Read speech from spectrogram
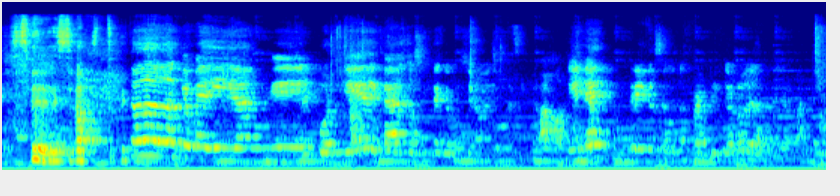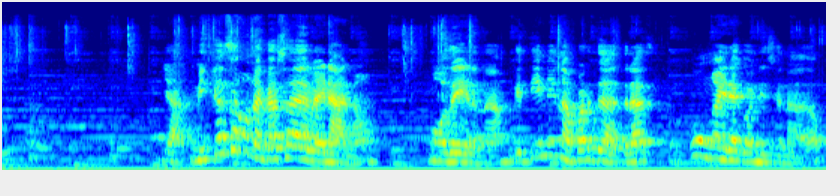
Ese desastre. no, no, no, que me digan eh, el porqué de cada cosita que pusieron en su casita. Vamos, tienen 30 segundos para explicarlo de la manera más justa. Ya, mi casa es una casa de verano, moderna, que tiene en la parte de atrás un aire acondicionado.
